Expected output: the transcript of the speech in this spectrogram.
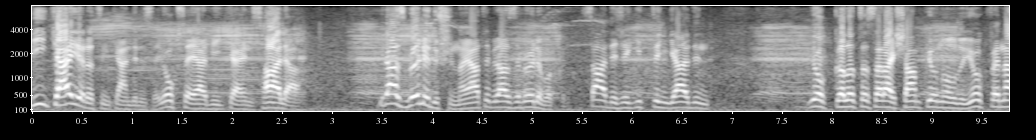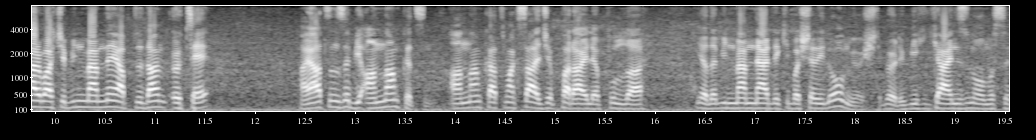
bir hikaye yaratın kendinize. Yoksa eğer bir hikayeniz hala biraz böyle düşünün. Hayata biraz da böyle bakın. Sadece gittin geldin yok Galatasaray şampiyon oldu, yok Fenerbahçe bilmem ne yaptığından öte hayatınıza bir anlam katın. Anlam katmak sadece parayla, pulla ya da bilmem neredeki başarıyla olmuyor işte. Böyle bir hikayenizin olması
